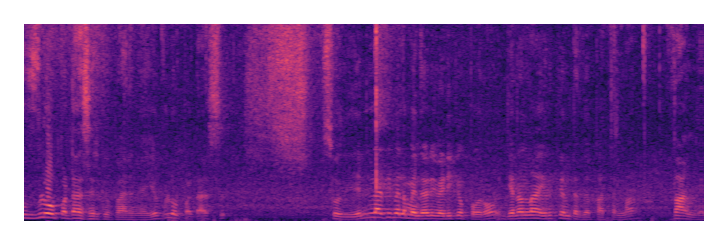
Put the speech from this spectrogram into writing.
எவ்வளோ பட்டாசு இருக்குது பாருங்கள் எவ்வளோ பட்டாசு. ஸோ இது எல்லாத்தையுமே நம்ம இந்த வாடி வெடிக்க போகிறோம் என்னெல்லாம் இருக்குன்றதை பார்த்துடலாம். வாங்க.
